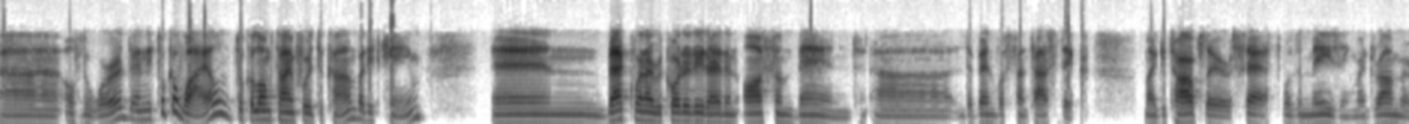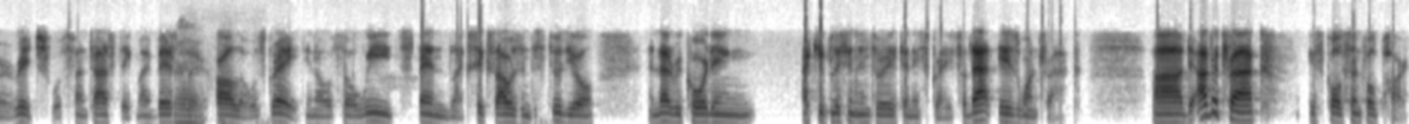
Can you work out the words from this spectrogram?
uh, of the word. And it took a while, it took a long time for it to come, but it came. And back when I recorded it, I had an awesome band. Uh, the band was fantastic. My guitar player Seth was amazing. My drummer Rich was fantastic. My bass Right. player Carlo was great. You know, so we spent like six hours in the studio, and that recording, I keep listening to it, and it's great. So that is one track. Uh, the other track is called Central Park,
